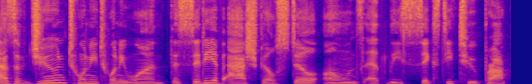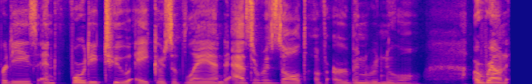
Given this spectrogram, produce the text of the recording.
As of June 2021, the city of Asheville still owns at least 62 properties and 42 acres of land as a result of urban renewal, around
